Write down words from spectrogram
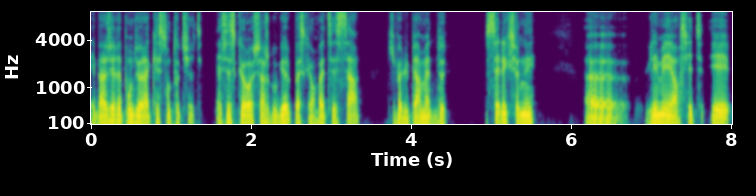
Eh ben j'ai répondu à la question tout de suite. Et c'est ce que recherche Google parce qu'en fait c'est ça qui va lui permettre de sélectionner les meilleurs sites et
